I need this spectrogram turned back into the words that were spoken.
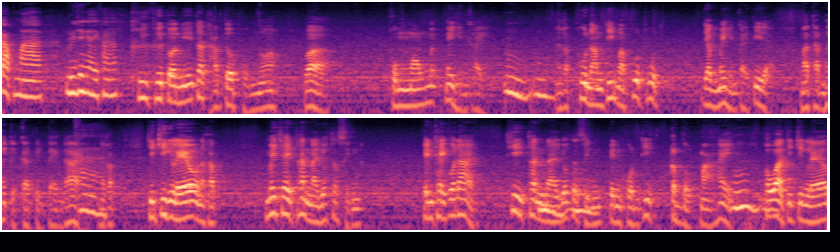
กลับมาหรือยังไงคะ คือคือตอนนี้ถ้าถามตัวผมเนาะว่าผมมองไม่ไม่เห็นใครอืมอืมนะครับ ผู้นำที่มาพูดพูดยังไม่เห็นใครที่จะมาทำให้เกิดการเปลี่ยนแปลงได้ค่ะนะครับ จริงๆแล้วนะครับ ไม่ใช่ท่านนายกทักษิณเป็นใครก็ได้ ที่ท่านนายกทักษิณเป็นคนที่กำหนดมาให้อืมเพราะว่าจริงๆแล้ว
